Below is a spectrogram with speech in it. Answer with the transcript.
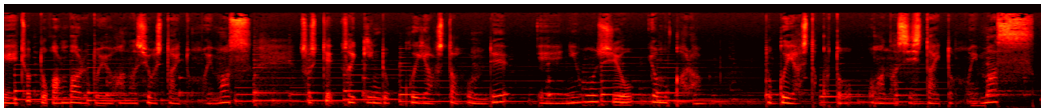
えーちょっと頑張るという話をしたいと思います。そして最近読イヤーした本で、えー日本史を読むから読イヤーしたことをお話ししたいと思います。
